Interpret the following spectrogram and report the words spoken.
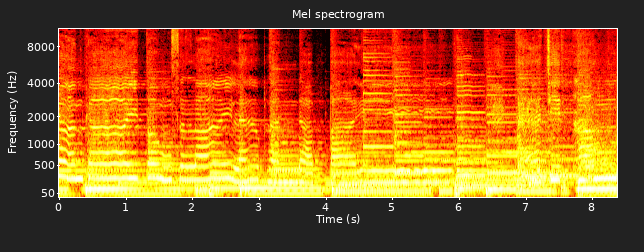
ร่างกายต้องสลายแล้ว พลันดับไป แต่จิตทำ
